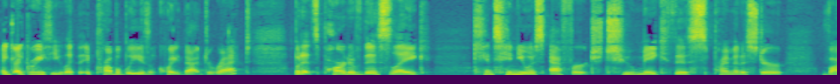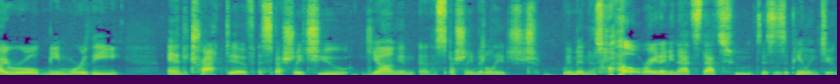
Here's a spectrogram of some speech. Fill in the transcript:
I, I agree with you. Like it probably isn't quite that direct, but it's part of this like continuous effort to make this prime minister viral, meme worthy and attractive, especially to young and, especially middle aged women as well, right? I mean, that's that's who this is appealing to.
